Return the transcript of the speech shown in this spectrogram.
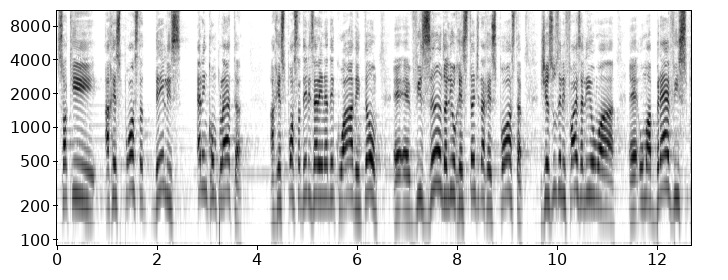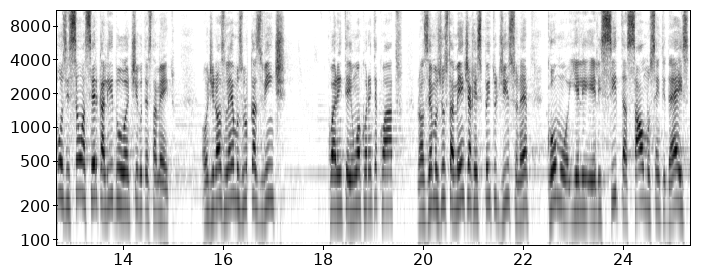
Só que a resposta deles era incompleta a resposta deles era inadequada. Então, é, é, visando ali o restante da resposta, Jesus ele faz ali uma, é, uma breve exposição acerca ali do Antigo Testamento, onde nós lemos Lucas 20, 41 a 44. Nós vemos justamente a respeito disso, né? Como, e ele, ele cita Salmo 110,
